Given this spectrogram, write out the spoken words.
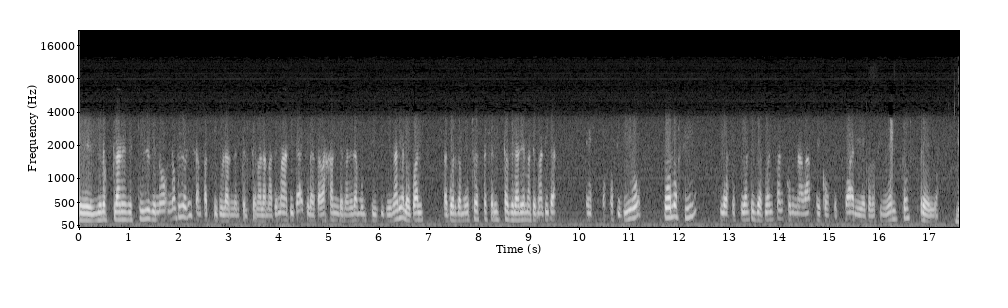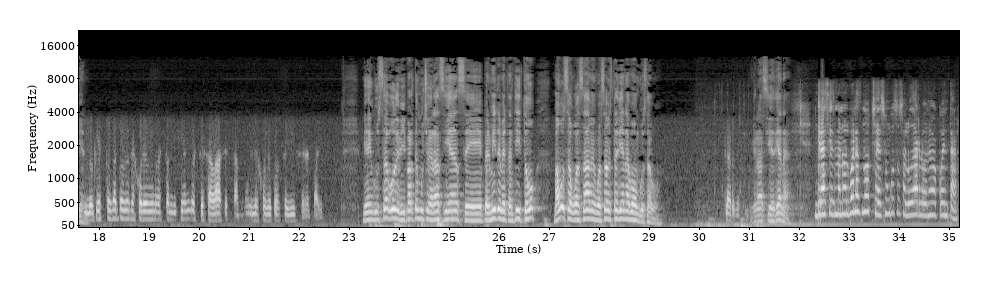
y unos planes de estudio que no, no priorizan particularmente el tema de la matemática, que la trabajan de manera multidisciplinaria, lo cual, de acuerdo a muchos especialistas del área de matemáticas, es, positivo, solo si los estudiantes ya cuentan con una base conceptual y de conocimientos previa. Y lo que estos datos de Mejor Edu nos están diciendo es que esa base está muy lejos de conseguirse en el país. Bien, Gustavo, de mi parte muchas gracias. Eh, permíteme tantito. Vamos a WhatsApp. En WhatsApp está Diana Bon, Gustavo. Claro que sí. Gracias, Diana. Gracias, Manuel. Buenas noches. Un gusto saludarlo de nueva cuenta.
